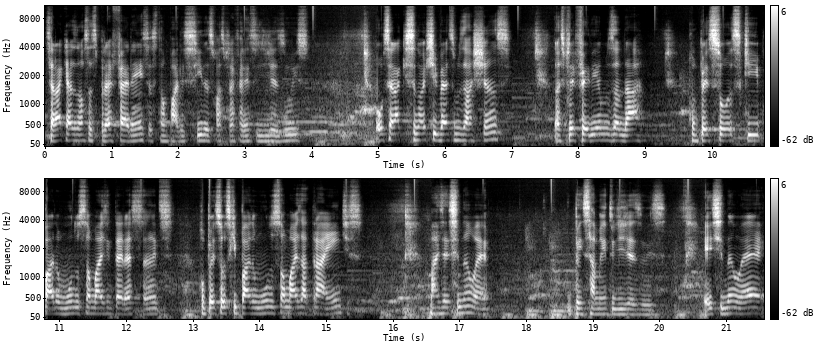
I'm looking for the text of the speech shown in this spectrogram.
Será que as nossas preferências estão parecidas com as preferências de Jesus? Ou será que se nós tivéssemos a chance nós preferíamos andar com pessoas que para o mundo são mais interessantes, com pessoas que para o mundo são mais atraentes. Mas esse não é o pensamento de Jesus. Este não é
